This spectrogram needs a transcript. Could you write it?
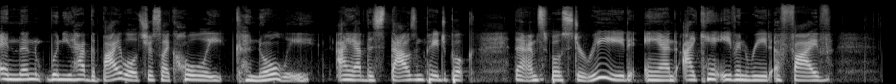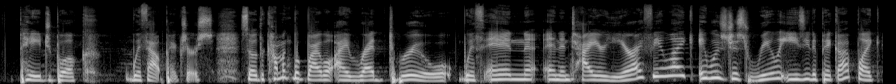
And then when you have the Bible, it's just like holy cannoli. I have this thousand page book that I'm supposed to read and I can't even read a five page book without pictures. So the comic book Bible I read through within an entire year, I feel like it was just really easy to pick up. Like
